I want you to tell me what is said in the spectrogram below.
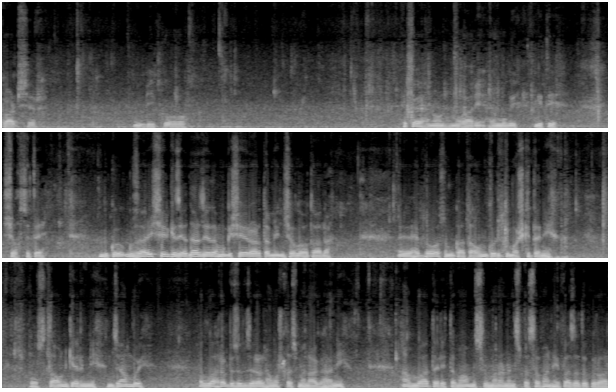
کارڈ شر بیکو ایک ہنون مغاری ہموگی گیتی شخصیت ہے۔ گزارش شیر کے زیادہ زیادہ ہم کی شیر آرتا میں انشاءاللہ تعالی ہے بروس ہم کا تعاون کوری کی مشکتا نہیں۔ اس تعاون کرنی، جام بوئی۔ اللہ رب زلزلال ہموش قسم ناگہانی۔ اموات اری تمام مسلمانان انس پسفن حفاظت و قرار۔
